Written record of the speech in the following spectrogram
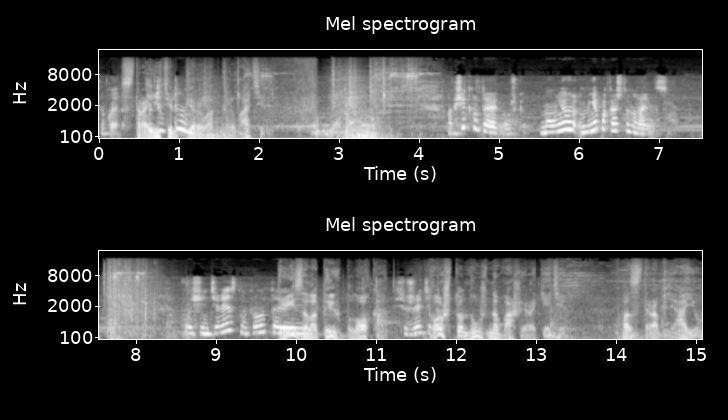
Такое. Строитель, первооткрыватель. Вообще крутая игрушка. Но у нее мне пока что нравится. Очень интересно, круто. Три и золотых блока. Сюжетик. То, что нужно вашей ракете. Поздравляю.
